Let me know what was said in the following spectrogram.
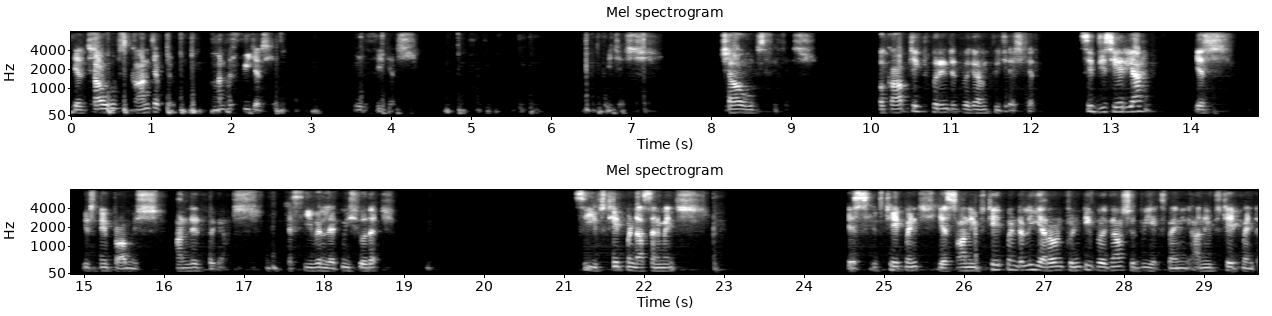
yes, Java oops concept, concept features here, features features. Java features. Okay, object-oriented programming features here. See this area? Yes, it's my promise. 100 programs. Yes, even let me show that. See if statement assignments. Yes, if statement. Yes, on if statement only around 20 programs should be expanding on if statement.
